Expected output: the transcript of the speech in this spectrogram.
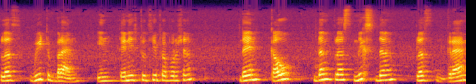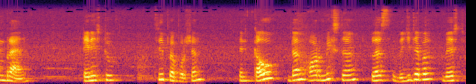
plus wheat bran in 10 is to 3 proportion. Then cow dung plus mixed dung plus gram bran 10 is to 3 proportion then cow dung or mixed dung plus vegetable waste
